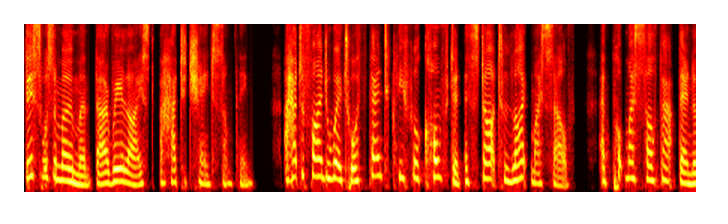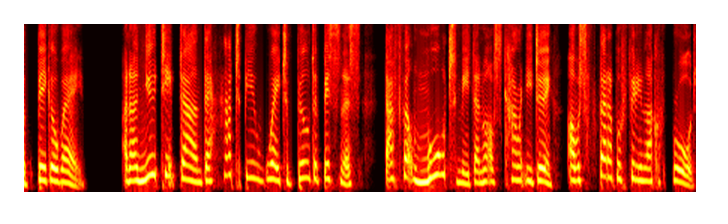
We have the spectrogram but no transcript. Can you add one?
This was a moment that I realized I had to change something. I had to find a way to authentically feel confident and start to like myself and put myself out there in a bigger way. And I knew deep down there had to be a way to build a business that felt more to me than what I was currently doing. I was fed up with feeling like a fraud.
